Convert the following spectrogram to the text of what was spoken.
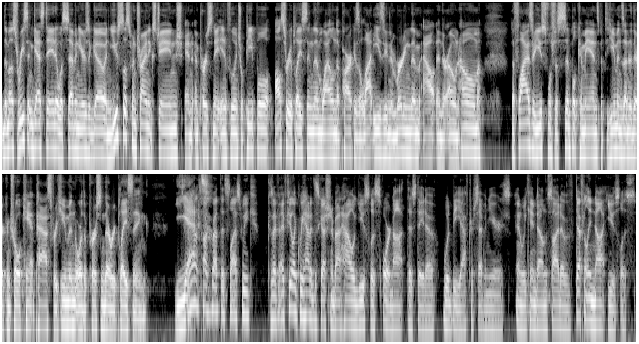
The most recent guest data was seven years ago and useless when trying to exchange and impersonate influential people. Also, replacing them while in the park is a lot easier than murdering them out in their own home. The flies are useful for simple commands, but the humans under their control can't pass for human or the person they're replacing. Yeah, Yet. talk about this last week because I, I feel like we had a discussion about how useless or not this data would be after seven years, and we came down the side of definitely not useless.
